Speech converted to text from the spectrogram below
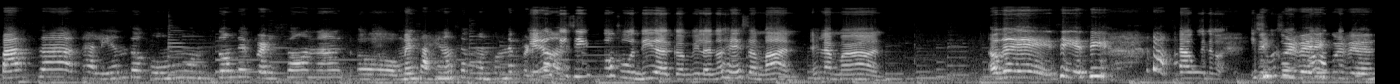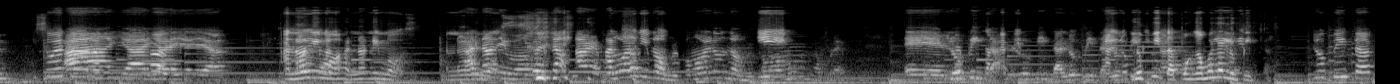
pasa saliendo con un montón de personas o mensajeándose a un montón de Creo personas. que sí confundida, Camila, no es esa man, es la man. Ok, sigue, sigue. Ah, bueno. Y sube Disculpe, sus- disculpe. y sube cada Ah, ya, ya, ya, ya. Anónimos, anónimos. Anónimo. No, a ver, pongámosle un Anónimo. nombre, pongámosle un nombre, Y- pongámosle un nombre. Eh, Lupita, Lupita, Lupita, Lupita. Lupita, pongámosle Lupita. Lupita,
